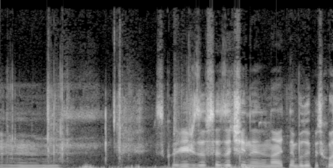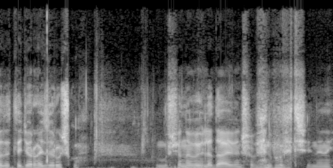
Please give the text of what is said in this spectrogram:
М, Скоріш за все зачинений, навіть не буду підходити дергати за ручку, тому що не виглядає він, щоб він був відчинений.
